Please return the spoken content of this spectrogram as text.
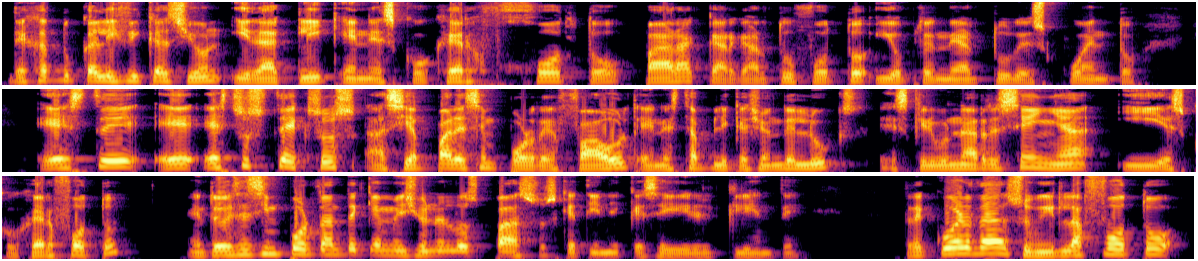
deja tu calificación y da clic en escoger foto para cargar tu foto y obtener tu descuento. Este, eh, estos textos así aparecen por default en esta aplicación de Lux. Escribe una reseña y escoger foto. Entonces es importante que mencione los pasos que tiene que seguir el cliente. Recuerda subir la foto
